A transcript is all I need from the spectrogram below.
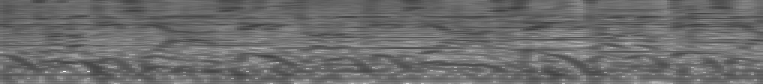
Centro Noticias, Centro Noticias, Centro Noticias.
